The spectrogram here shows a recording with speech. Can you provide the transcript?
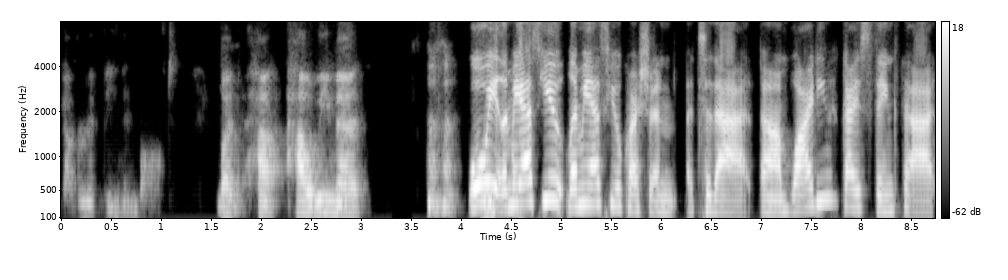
government being involved. But how how we met. well, wait. Let me ask you. Let me ask you a question to that. Um, why do you guys think that?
